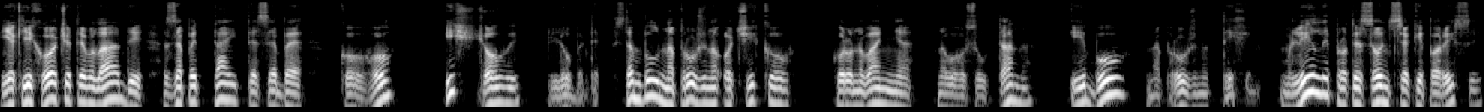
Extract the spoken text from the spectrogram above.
які хочете влади, запитайте себе, кого і що ви любите. Стамбул напружено очікував коронування нового султана і був напружено тихим. Мліли проти сонця кипариси,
